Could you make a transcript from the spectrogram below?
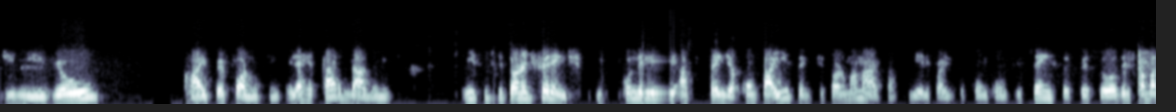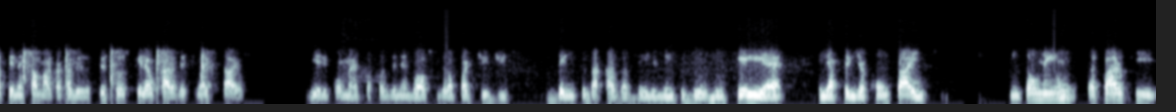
de nível high performance. Ele é retardado nisso isso se torna diferente. E quando ele aprende a contar isso, ele se torna uma marca. E ele faz isso com consistência, as pessoas, ele fica batendo essa marca na cabeça das pessoas, que ele é o cara desse lifestyle. E ele começa a fazer negócios a partir disso, dentro da casa dele, dentro do, do que ele é, ele aprende a contar isso. Então, nenhum. É claro que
